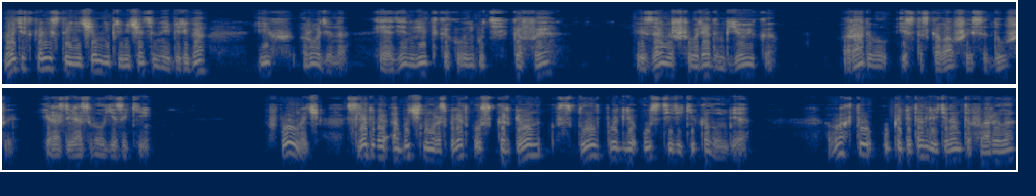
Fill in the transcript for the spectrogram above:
Но эти скалистые, ничем не примечательные берега — их родина, и один вид какого-нибудь кафе — и замершего рядом Бьюика радовал истосковавшиеся души и развязывал языки. В полночь, следуя обычному распорядку, Скорпион всплыл подле устья реки Колумбия. Вахту у капитан-лейтенанта Фаррелла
